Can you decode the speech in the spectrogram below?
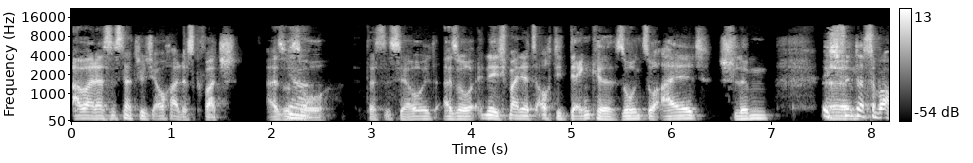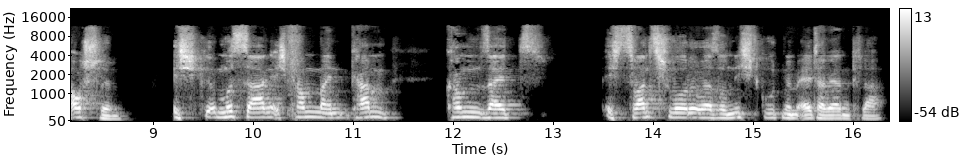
Aber das ist natürlich auch alles Quatsch. Also ja. so, das ist ja, also nee, ich meine jetzt auch die Denke, so und so alt, schlimm. Ich ähm, finde das aber auch schlimm. Ich muss sagen, ich kam mein kam komm seit ich 20 wurde oder so nicht gut mit dem Älterwerden klar.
